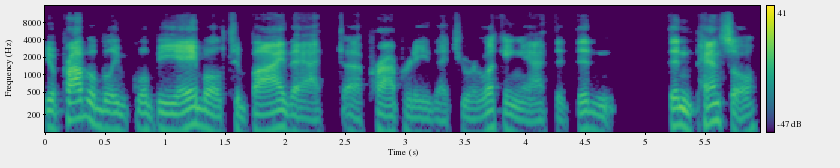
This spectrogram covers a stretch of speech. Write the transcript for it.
you'll probably will be able to buy that uh, property that you were looking at that didn't didn't pencil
